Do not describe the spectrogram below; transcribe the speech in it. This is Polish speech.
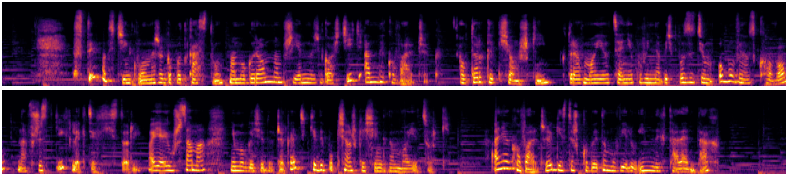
W tym odcinku naszego podcastu mam ogromną przyjemność gościć Annę Kowalczyk, autorkę książki, która w mojej ocenie powinna być pozycją obowiązkową na wszystkich lekcjach historii. A ja już sama nie mogę się doczekać, kiedy po książkę sięgną moje córki. Ania Kowalczyk jest też kobietą o wielu innych talentach,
